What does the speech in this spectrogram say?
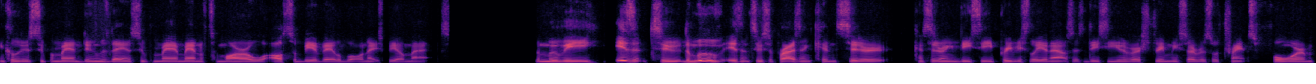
including Superman Doomsday and Superman Man of Tomorrow, will also be available on HBO Max. The movie isn't too the move isn't too surprising consider considering DC previously announced its DC Universe streaming service will transform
